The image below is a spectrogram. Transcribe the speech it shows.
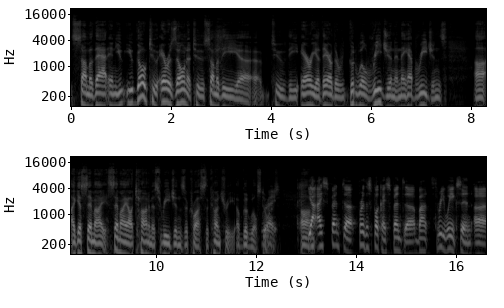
some of that, and you, you go to Arizona to some of the uh, to the area there, the Goodwill region, and they have regions. uh, I guess semi semi autonomous regions across the country of Goodwill stores. Right. Um, yeah, I spent uh, for this book. I spent uh, about three weeks in uh,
